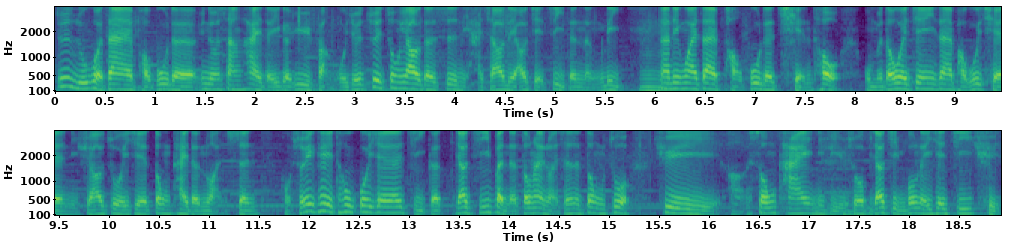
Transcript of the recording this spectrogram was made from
就是如果在跑步的运动伤害的一个预防，我觉得最重要的是你还是要了解自己的能力。嗯、那另外在跑步的前后，我们都会建议在跑步前你需要做一些动态的暖身。所以可以透过一些几个比较基本的动态暖身的动作去啊松开你，比如说比较紧绷的一些肌群。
